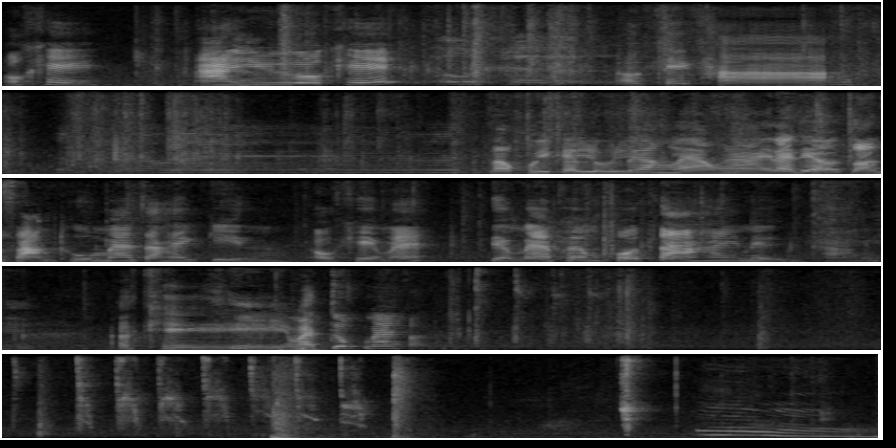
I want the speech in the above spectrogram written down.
โอเค are you okay โอเคโอเคครับ เราคุยกันรู้เรื่องแล้วไง แล้วเดี๋ยวตอนสามทุ่มแม่จะให้กิน โอเคไหม เดี๋ยวแม่เพิ่มโควต้าให้หนึ่งครั้ง โอเค มาจุ๊บแม่ก่อนอืม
